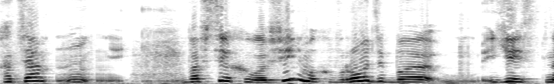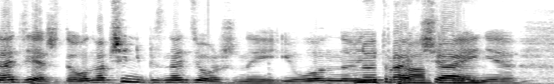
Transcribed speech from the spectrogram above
хотя во всех его фильмах вроде бы есть надежда, он вообще не безнадежный и он Но ну, не про правда, отчаяние. Да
